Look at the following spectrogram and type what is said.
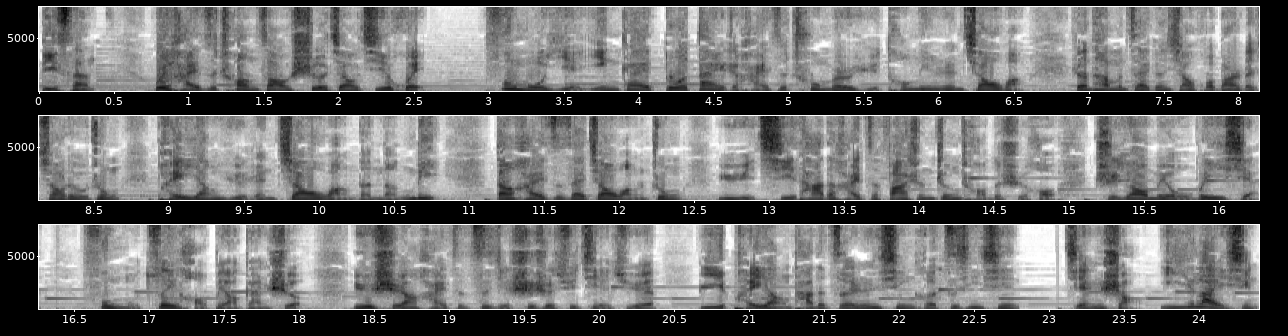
第三，为孩子创造社交机会。父母也应该多带着孩子出门与同龄人交往，让他们在跟小伙伴的交流中培养与人交往的能力。当孩子在交往中与其他的孩子发生争吵的时候，只要没有危险，父母最好不要干涉，遇事让孩子自己试试去解决，以培养他的责任心和自信心，减少依赖性。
